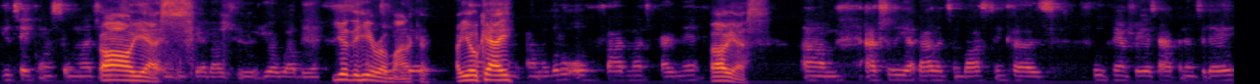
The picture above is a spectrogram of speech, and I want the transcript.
You take on so much. Oh, yes. we care about you, your well-being. You're the hero, Monica. good. Are you okay? Um, I'm a little over five months pregnant. Oh yes. Um, actually at Violence in Boston because food pantry is happening today.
